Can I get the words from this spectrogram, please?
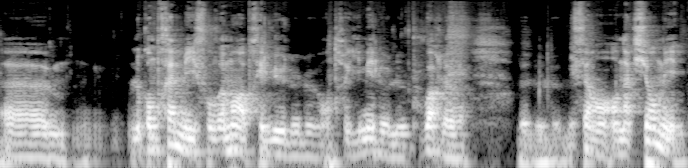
le comprennent, mais il faut vraiment après le, le, entre guillemets le, pouvoir le, le, faire en, en, action, mais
